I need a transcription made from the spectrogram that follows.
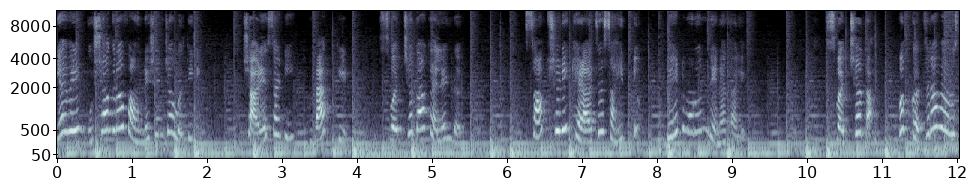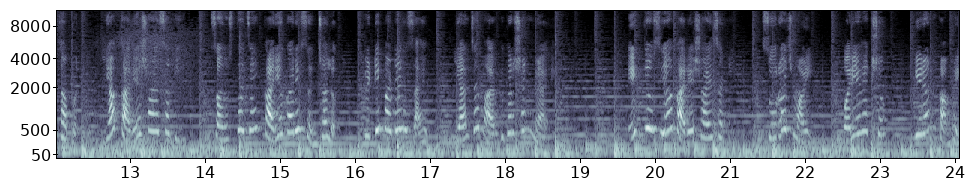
यावेळी कुशाग्रह फाउंडेशनच्या वतीने शाळेसाठी बॅग किट स्वच्छता कॅलेंडर सापशिडी खेळाचे साहित्य भेट म्हणून देण्यात आले. स्वच्छता व कचरा व्यवस्थापन या कार्यशाळेसाठी संस्थेचे कार्यकारी संचालक पीटी पाटील साहेब यांचे मार्गदर्शन मिळाले. एक दिवसीय कार्यशाळेसाठी सूरज माळी पर्यवेक्षक किरण कांबळे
